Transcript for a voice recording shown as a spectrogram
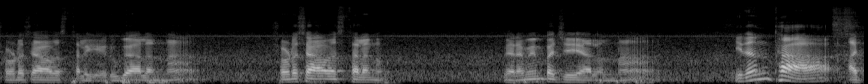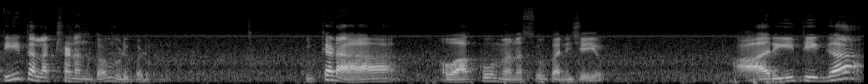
షోడశావస్థలు ఎరుగాలన్నా షోడశావస్థలను విరమింపచేయాలన్నా ఇదంతా అతీత లక్షణంతో ముడిపడుతుంది. ఇక్కడ వాక్కు మనస్సు పనిచేయవు. ఆ రీతిగా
